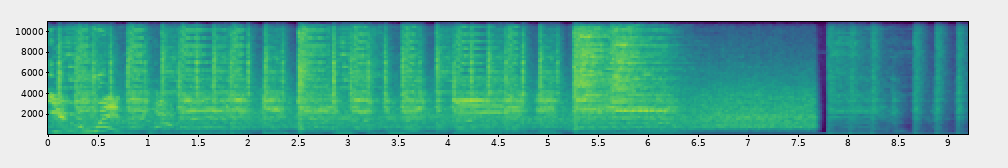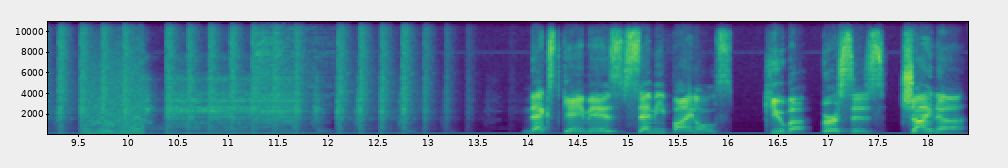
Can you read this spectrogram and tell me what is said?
You win! Next game is semifinals. Cuba versus China.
